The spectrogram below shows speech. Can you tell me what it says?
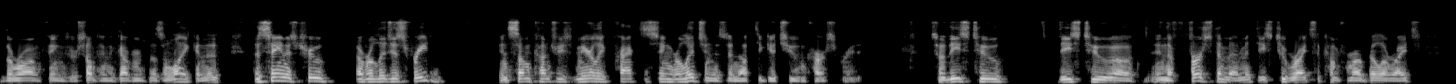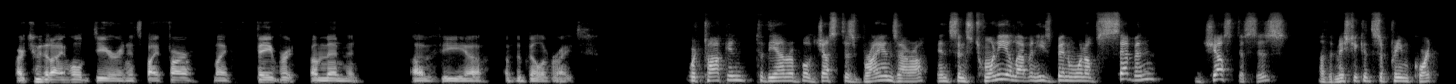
the wrong things or something the government doesn't like. And the, the same is true of religious freedom. In some countries, merely practicing religion is enough to get you incarcerated. So these two, these two, uh, in the First Amendment, these two rights that come from our Bill of Rights are two that I hold dear, and it's by far my favorite amendment of the uh, of the Bill of Rights. We're talking to the Honorable Justice Brian Zahra, and since 2011, he's been one of seven justices of the Michigan Supreme Court.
